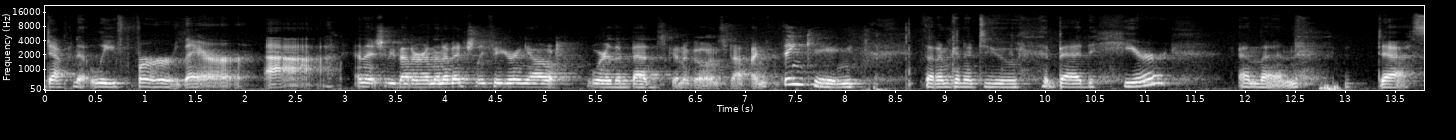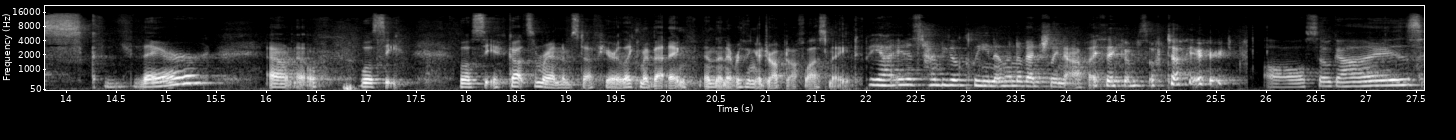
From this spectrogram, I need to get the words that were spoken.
definitely fur there. Ah, and then it should be better. And then eventually figuring out where the bed's gonna go and stuff. I'm thinking that I'm gonna do bed here and then desk there. I don't know. We'll see. We'll see. Got some random stuff here, like my bedding, and then everything I dropped off last night. But yeah, it is time to go clean and then eventually nap. I think I'm so tired. Also, guys,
